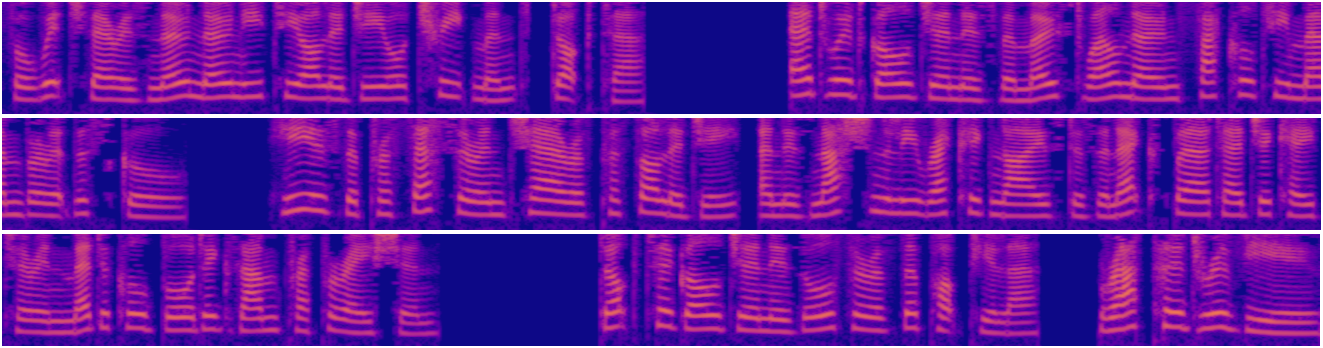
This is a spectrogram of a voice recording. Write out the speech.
for which there is no known etiology or treatment. Dr. Edward Goljan is the most well-known faculty member at the school. He is the professor and chair of pathology, and is nationally recognized as an expert educator in medical board exam preparation. Dr. Goljan is author of the popular, Rapid Review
